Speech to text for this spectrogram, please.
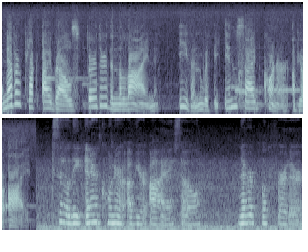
Never pluck eyebrows further than the line, even with the inside corner of your eye. So the inner corner of your eye, so never pluck further.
